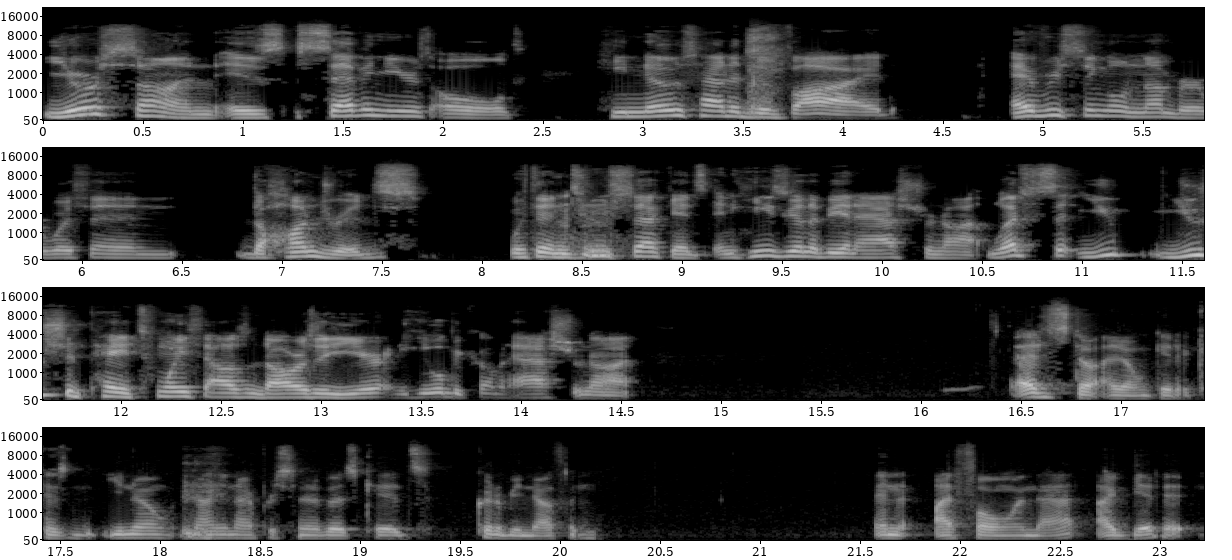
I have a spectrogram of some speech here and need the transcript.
your son is seven years old. He knows how to divide every single number within the hundreds within two Mhm. seconds, and he's going to be an astronaut. Let's say you you should pay twenty thousand dollars a year, and he will become an astronaut. I just don't, I don't get it because you know, ninety nine percent of those kids couldn't be nothing, and I fall in that. I get it.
